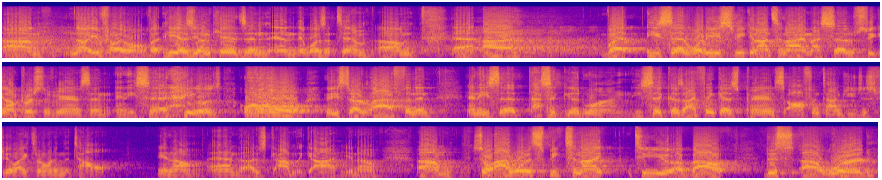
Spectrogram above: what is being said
um, no, you probably won't, but he has young kids, and, and it wasn't Tim. Um, uh, but he said, what are you speaking on tonight? And I said, I'm speaking on perseverance. And, and he said, he goes, oh, and he started laughing. And, and he said, that's a good one. He said, because I think as parents, oftentimes you just feel like throwing in the towel, you know, and uh, he's a godly guy, you know. Um, so I want to speak tonight to you about this uh, word.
